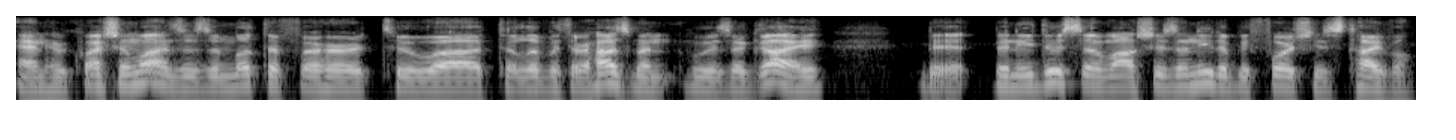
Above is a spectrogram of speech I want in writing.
And her question was, is it mutter for her to uh, to live with her husband, who is a guy, Benidusa, while she's Anita before she's Taival?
